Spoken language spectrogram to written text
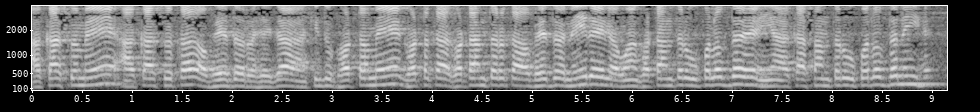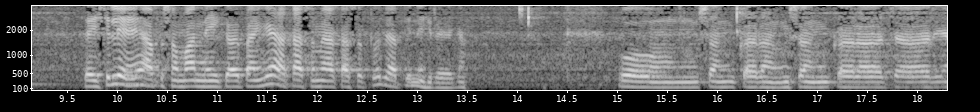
आकाश में आकाश का अभेद रहेगा। किंतु घट में घट का घटांतर का अभेद नहीं रहेगा। वहाँ घटांतर उपलब्ध है, यहाँ आकाशांतर उपलब्ध नहीं है। तो इसलिए आप समान नहीं कर पाएँगे आकाश में आकाशत्व जाति नहीं रहेगा। ओम शंकर शंकराचार्य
